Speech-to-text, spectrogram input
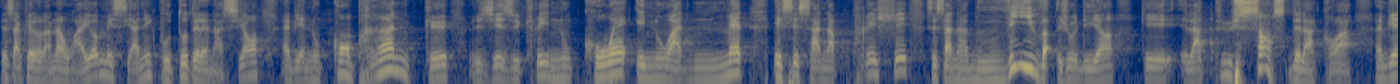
C'est ça que nous dans royaume messianique pour toutes les nations. Eh bien, nous comprenons que Jésus-Christ nous croit et nous admet. Et c'est ça n'a prêché, c'est ça n'a vive, je dis, hein, que la puissance de la croix. Eh bien,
